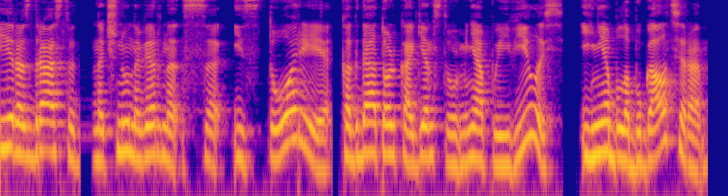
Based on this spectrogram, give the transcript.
Ира, здравствуй. Начну, наверное, с истории. Когда только агентство у меня появилось, и не было бухгалтера,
